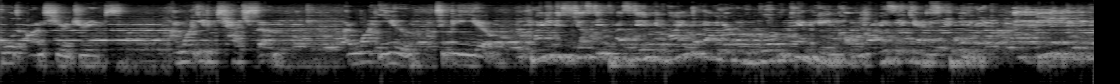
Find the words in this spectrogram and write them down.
Hold on to your dreams. I want you to catch them. I want you to be you. My name is Justin Preston, and I'm the founder of a global campaign called Rise Against Bullying. At the end of the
